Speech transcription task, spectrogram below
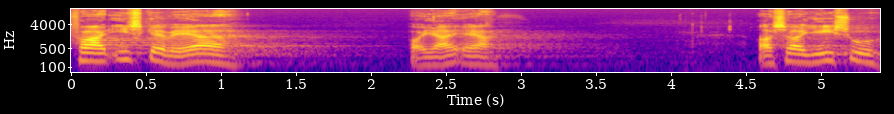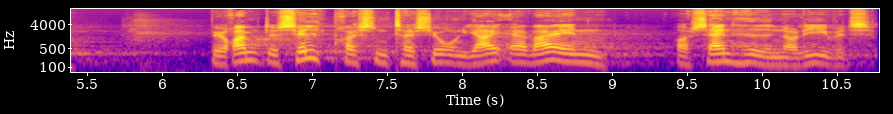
for at I skal være, hvor jeg er. Og så Jesu berømte selvpræsentation, jeg er vejen og sandheden og livet.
